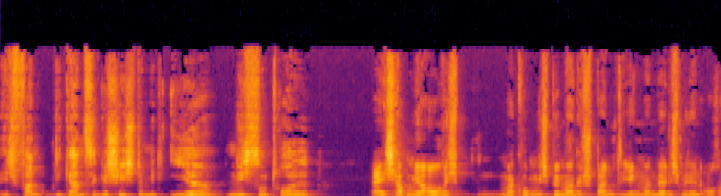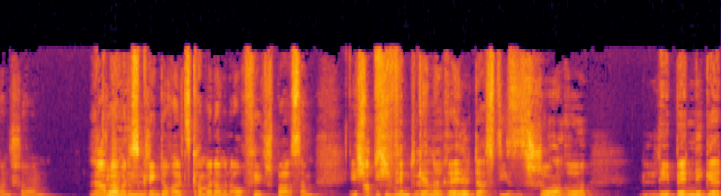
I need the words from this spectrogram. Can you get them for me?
ich fand die ganze Geschichte mit ihr nicht so toll. Ja, ich habe mir auch, ich mal gucken, ich bin mal gespannt, irgendwann werde ich mir den auch anschauen. Ja, aber, aber das klingt doch, als kann man damit auch viel Spaß haben. Ich, ich finde ja. generell, dass dieses Genre lebendiger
